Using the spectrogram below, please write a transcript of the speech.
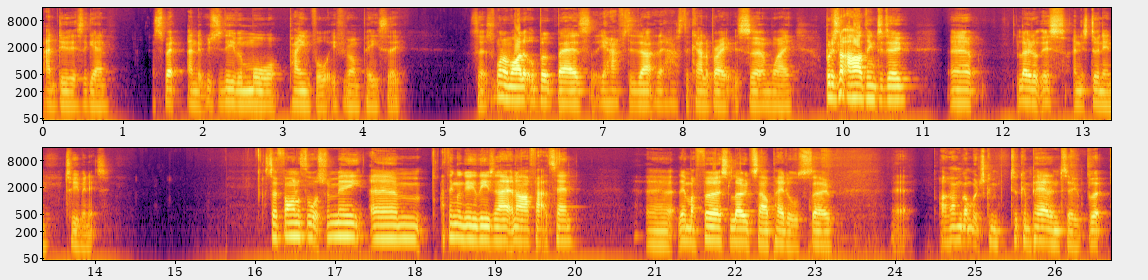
and do this again. And it is even more painful if you're on PC. So it's one of my little bugbears that you have to do that and it has to calibrate this certain way. But it's not a hard thing to do. Uh, load up this and it's done in two minutes. So final thoughts from me. Um, I think I'm going to give these an 8.5 out of 10. Uh, they're my first load cell pedals, so uh, I haven't got much com to compare them to, but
